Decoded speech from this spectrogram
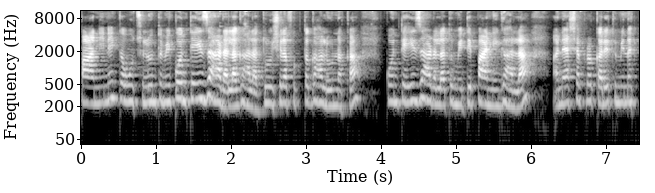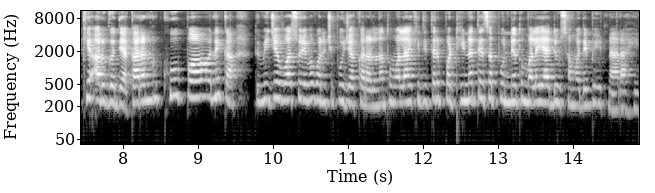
पाणी नाही का उचलून तुम्ही कोणत्याही झाडाला घाला. तुळशीला फक्त घालू नका. कोणत्याही झाडाला तुम्ही ते पाणी घाला आणि अशा प्रकारे तुम्ही नक्की अर्घ द्या. कारण खूप नाही का तुम्ही जेव्हा सूर्यभगवानाची पूजा कराल ना तुम्हाला कितीतरी पठीनं त्याचं पुण्य तुम्हाला या दिवसामध्ये भेटणार आहे.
